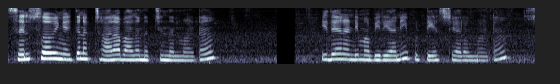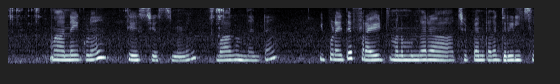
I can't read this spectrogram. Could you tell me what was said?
సెల్ఫ్ సర్వింగ్ అయితే నాకు చాలా బాగా నచ్చిందనమాట ఇదేనండి మా బిర్యానీ. ఇప్పుడు టేస్ట్ చేయాలన్నమాట. మా అన్నయ్య కూడా టేస్ట్ చేస్తున్నాడు. బాగుందంట. ఇప్పుడైతే ఫ్రైడ్ మనం ముందర చెప్పాను కదా గ్రిల్స్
